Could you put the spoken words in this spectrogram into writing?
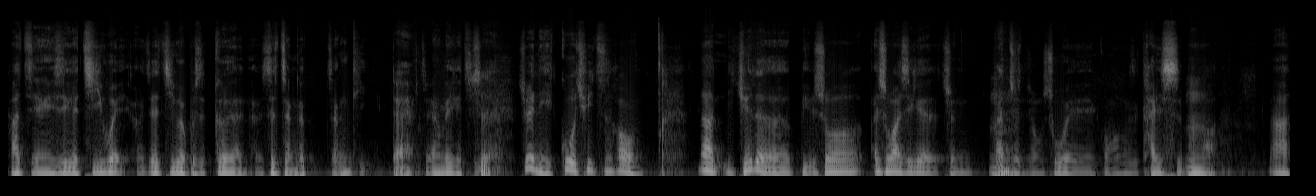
它等于是一个机会，而这个机会不是个人，而是整个整体对，这样的一个机会。所以你过去之后，那你觉得，比如说，爱说话是一个纯单纯从数位广告公司开始嘛？嗯啊、那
